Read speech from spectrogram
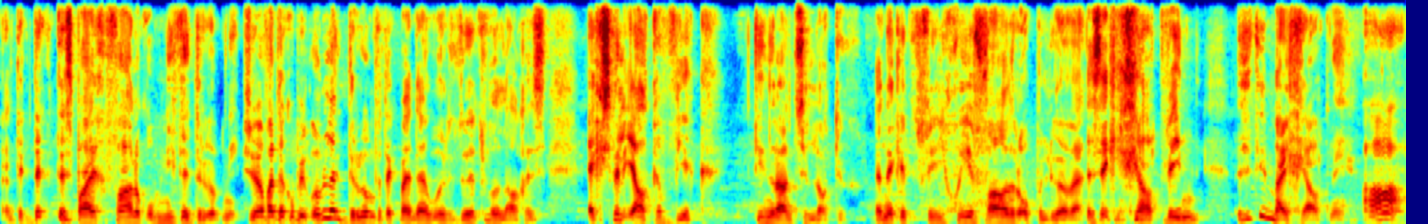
En ek dink dit is baie gevaarlik om nie te droom nie. So wat ek op die oomblik droom wat ek my nou oor dood wil lag is, ek speel elke week 10 rand se lotto. En ek het vir die goeie Vader op beloof. As ek die geld wen, is dit nie my geld nie. Ah,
